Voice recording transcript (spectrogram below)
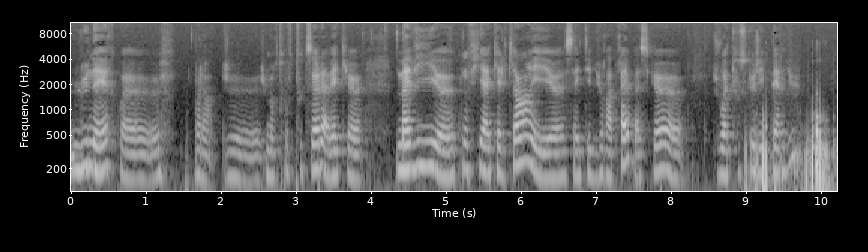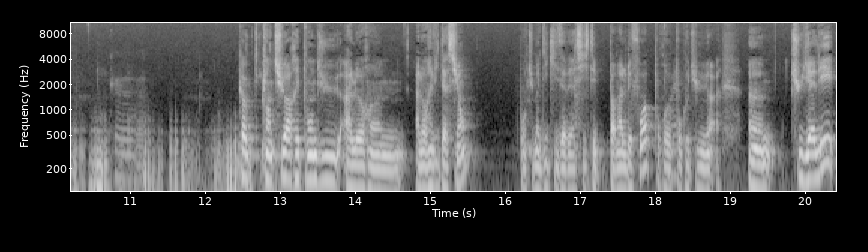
lunaire, quoi. Voilà, je, je me retrouve toute seule avec ma vie confiée à quelqu'un et ça a été dur après parce que je vois tout ce que j'ai perdu. Quand, quand tu as répondu à leur, euh, à leur invitation, bon, tu m'as dit qu'ils avaient insisté pas mal de fois pour, euh, Ouais. pour que tu. euh, tu y allais.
